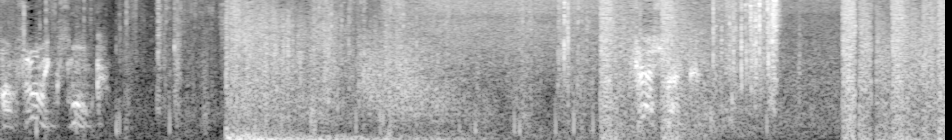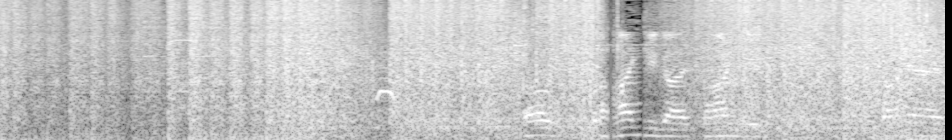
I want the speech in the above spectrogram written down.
I'm throwing smoke. Flashbang. oh, behind you guys, behind you. Giant,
